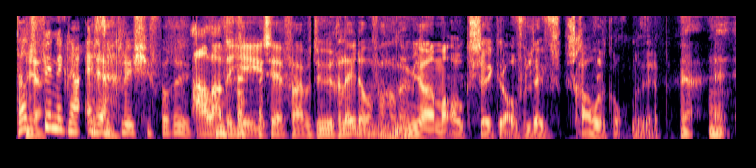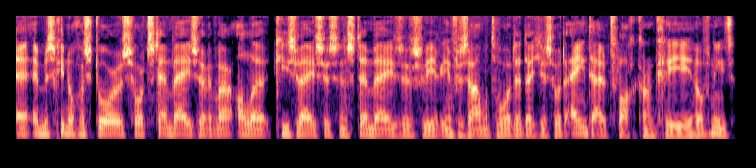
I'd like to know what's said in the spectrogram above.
Dat ja. vind ik nou echt ja. een klusje voor u. Ala de JSF, waar we het een uur geleden over hadden. Ja, maar ook zeker over levensbeschouwelijke onderwerpen. Ja. En, en, misschien nog een, soort stemwijzer... waar alle kieswijzers en stemwijzers weer in verzameld worden... dat je een soort einduitslag kan creëren, of niet?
